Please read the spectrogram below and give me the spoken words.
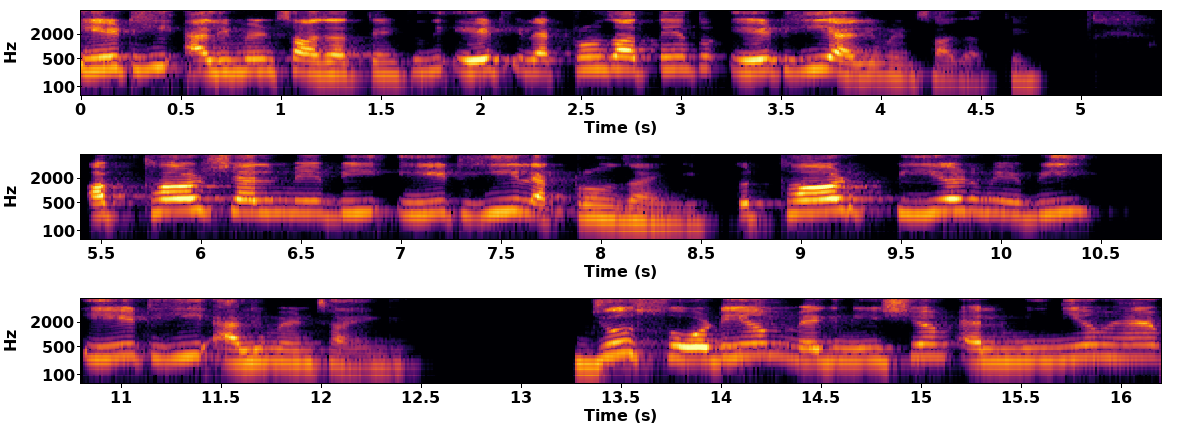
एट ही एलिमेंट्स आ जाते हैं, क्योंकि एट इलेक्ट्रॉन्स आते हैं तो एट ही एलिमेंट्स आ जाते हैं। अब थर्ड शेल में भी एट ही इलेक्ट्रॉन्स आएँगे तो थर्ड पीरियड में भी एट ही एलिमेंट्स आएँगे। जो सोडियम मैग्नीशियम एल्यूमिनियम है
